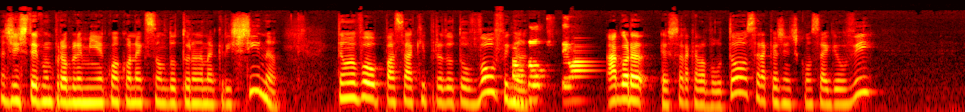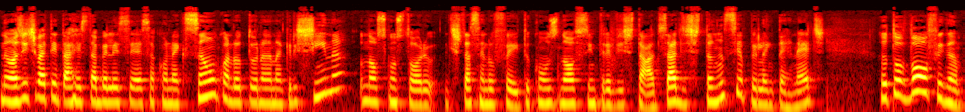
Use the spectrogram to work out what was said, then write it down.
A gente teve um probleminha com a conexão da doutora Ana Cristina. Então eu vou passar aqui para o doutor Wolfgang. Agora, eh, será que ela voltou? Será que a gente consegue ouvir? Não, a gente vai tentar restabelecer essa conexão com a doutora Ana Cristina. O nosso consultório está sendo feito com os nossos entrevistados à distância pela internet. Doutor Wolfgang,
